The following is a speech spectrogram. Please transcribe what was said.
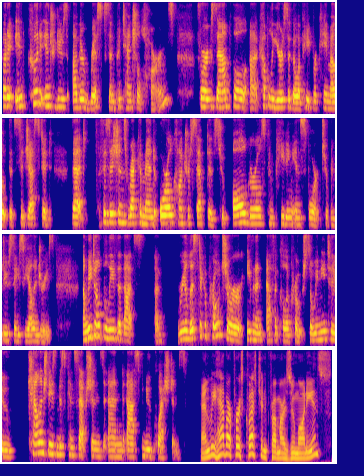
but it, it could introduce other risks and potential harms. For example a couple of years ago a paper came out that suggested that physicians recommend oral contraceptives to all girls competing in sport to reduce ACL injuries. And we don't believe that that's a realistic approach or even an ethical approach so we need to challenge these misconceptions and ask new questions. And we have our first question from our Zoom audience.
